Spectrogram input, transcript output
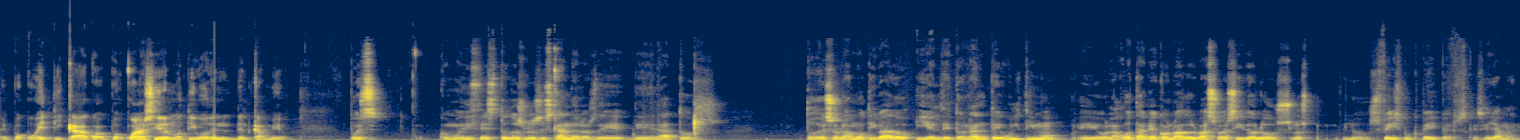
eh, poco ética. ¿Cuál, cuál ha sido el motivo del, del cambio? Pues, como dices, todos los escándalos de, de datos, todo eso lo ha motivado y el detonante último, eh, o la gota que ha colmado el vaso, ha sido los, los, los Facebook Papers, que se llaman.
